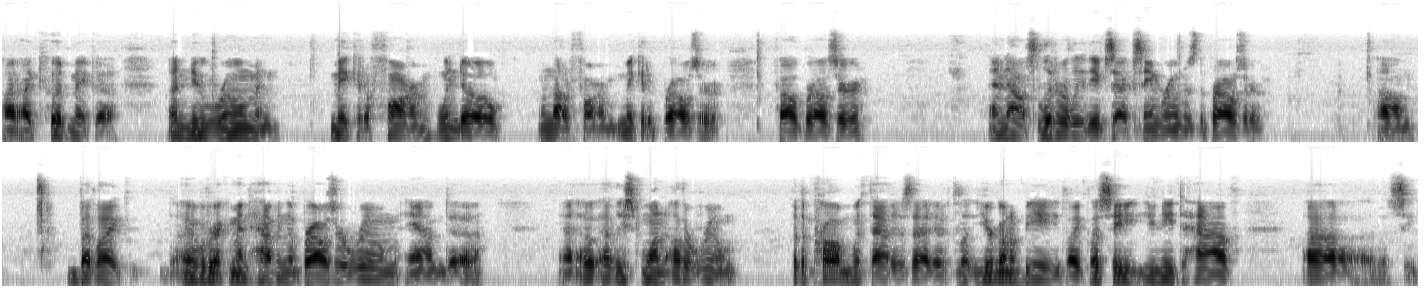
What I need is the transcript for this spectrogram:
I, I could make a, a new room and make it a farm window, well, not a farm, make it a browser, file browser, and now it's literally the exact same room as the browser. Um, but like, I would recommend having a browser room and uh, at least one other room but the problem with that is that if you're going to be like, let's say you need to have, uh, let's see,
